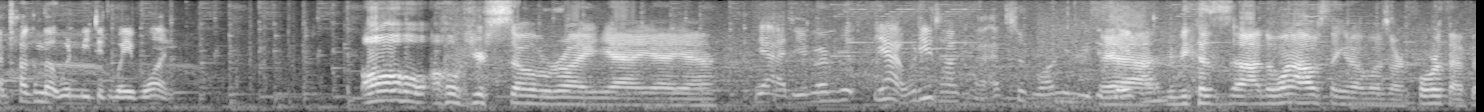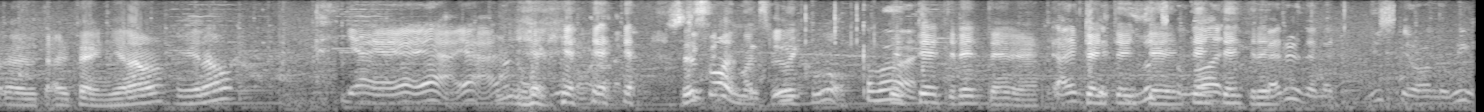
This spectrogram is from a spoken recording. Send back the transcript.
I'm talking about when we did wave one. Oh, oh, you're so right. Yeah, yeah, yeah, Yeah, do you remember? Yeah, what are you talking about? Episode one when we did wave yeah. one. Because uh, the one I was thinking of was our fourth ep- uh, thing. You know, you know. Yeah, yeah, yeah, yeah, yeah. I don't know. Yeah, yeah, yeah. This one looks really cool. Come on. I, dun, it dun, looks a lot better than it used to on the Wii.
